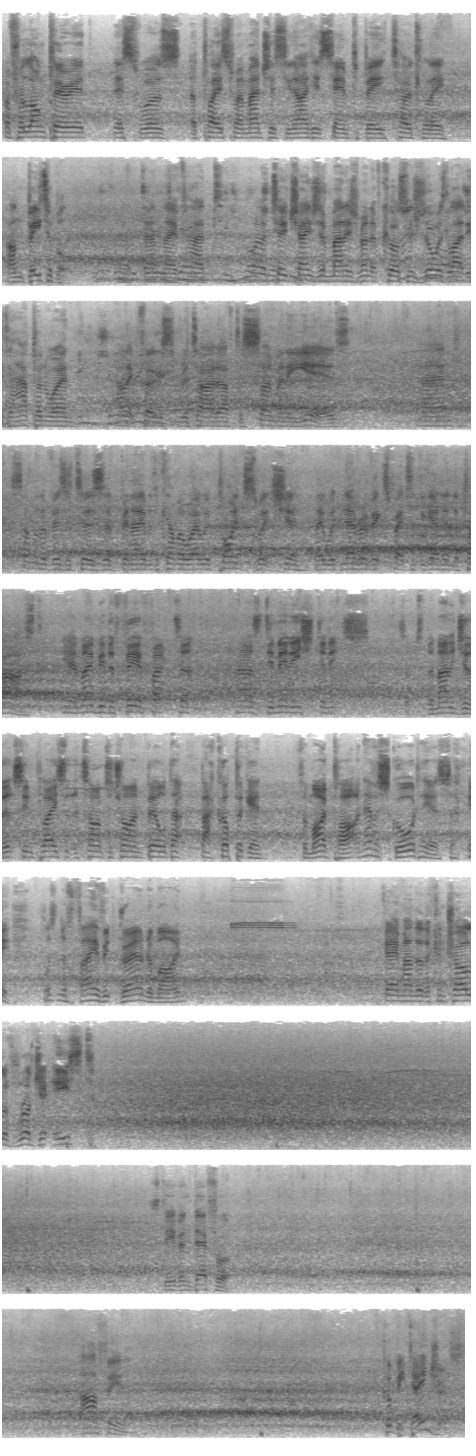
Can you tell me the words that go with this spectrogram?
But for a long period, this was a place where Manchester United seemed to be totally unbeatable. Then they've had one or two changes of management, of course, which is always likely to happen when Alex Ferguson retired after so many years. And some of the visitors have been able to come away with points which uh, they would never have expected to get in the past. Yeah, maybe the fear factor has diminished and it's, it's up to the manager that's in place at the time to try and build that back up again. For my part, I never scored here, so it wasn't a favourite ground of mine. Game under the control of Roger East. Stephen Defoe. Arfield. Could be dangerous.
